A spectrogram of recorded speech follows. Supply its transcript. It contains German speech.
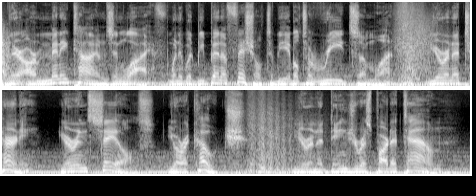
There are many times in life when it would be beneficial to be able to read someone. You're an attorney, you're in sales, you're a coach, you're in a dangerous part of town,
